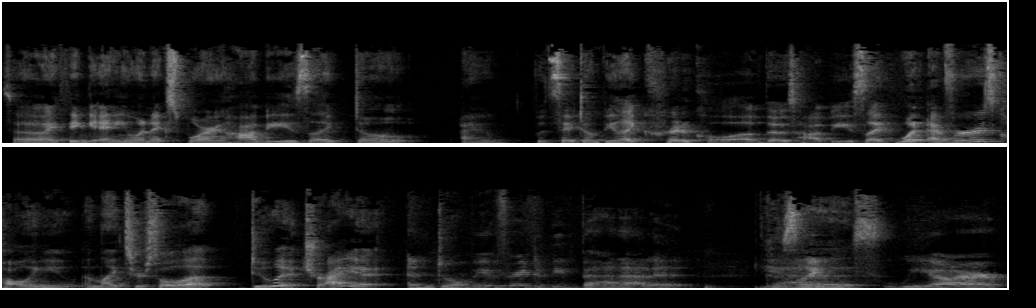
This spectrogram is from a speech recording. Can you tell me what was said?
So I think anyone exploring hobbies, like, don't. I would say don't be like critical of those hobbies. Like whatever is calling you and lights your soul up, do it, try it. And don't be afraid to be bad at it. Because, Yes. like, we are,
